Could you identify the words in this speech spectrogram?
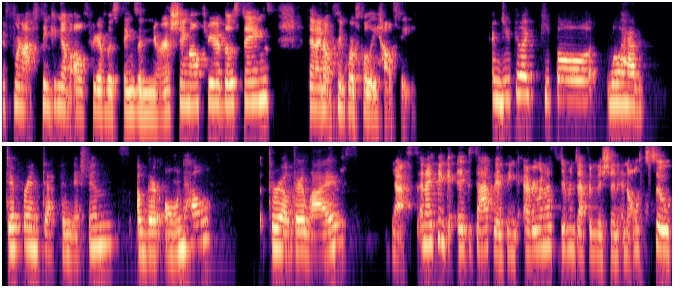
if we're not thinking of all three of those things and nourishing all three of those things, then I don't think we're fully healthy. And do you feel like people will have different definitions of their own health throughout their lives? Yes. And I think exactly, I think everyone has a different definition and also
